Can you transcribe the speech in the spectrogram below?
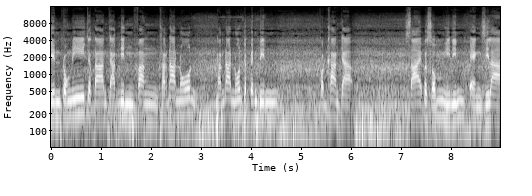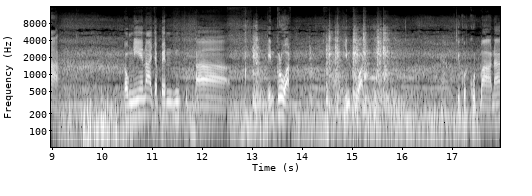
ดินตรงนี้จะต่างจากดินฝั่งทางด้านโน้น ทางด้านโน้นจะเป็นดินค่อนข้างจะทรายผสมหินินแอ่งศิลา ตรงนี้น่าจะเป็นอ่าหินกรวดหินกรวด ที่ขุดขุดบานะ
